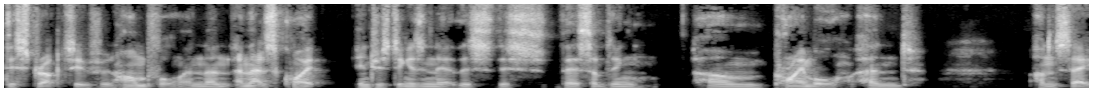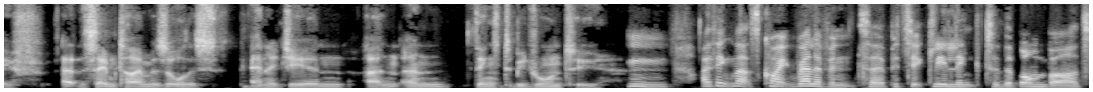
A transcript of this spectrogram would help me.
destructive and harmful, and and, and that's quite interesting, isn't it? This this there's something um, primal and unsafe at the same time as all this energy and and, and things to be drawn to. Mm, I think that's quite relevant, uh, particularly linked to the bombard.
